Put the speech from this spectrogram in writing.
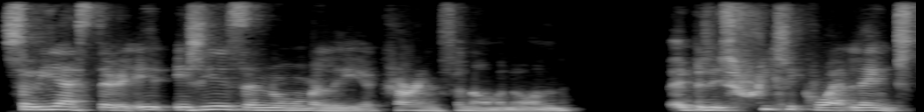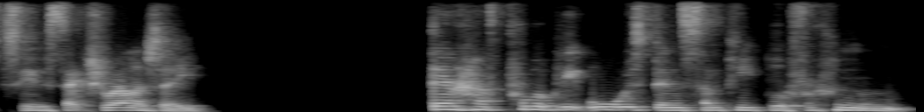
So, yes, there, it, it is a normally occurring phenomenon, but it's really quite linked to sexuality. There have probably always been some people for whom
